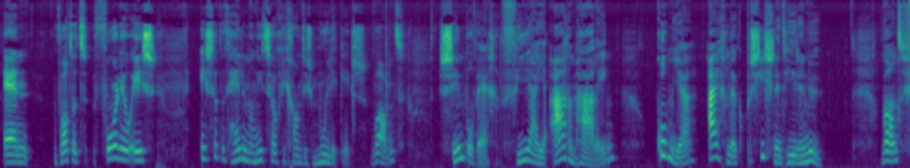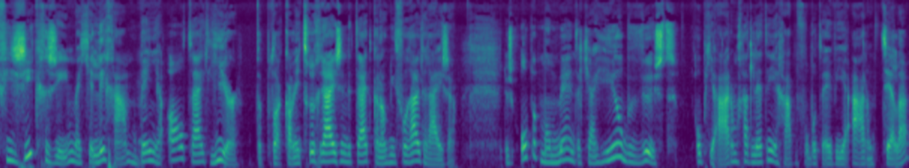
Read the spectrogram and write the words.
En wat het voordeel is, is dat het helemaal niet zo gigantisch moeilijk is. Want simpelweg via je ademhaling kom je eigenlijk precies in het hier en nu. Want fysiek gezien, met je lichaam, ben je altijd hier. Dat, kan niet terugreizen in de tijd, kan ook niet vooruitreizen. Dus op het moment dat jij heel bewust op je adem gaat letten, je gaat bijvoorbeeld even je adem tellen,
